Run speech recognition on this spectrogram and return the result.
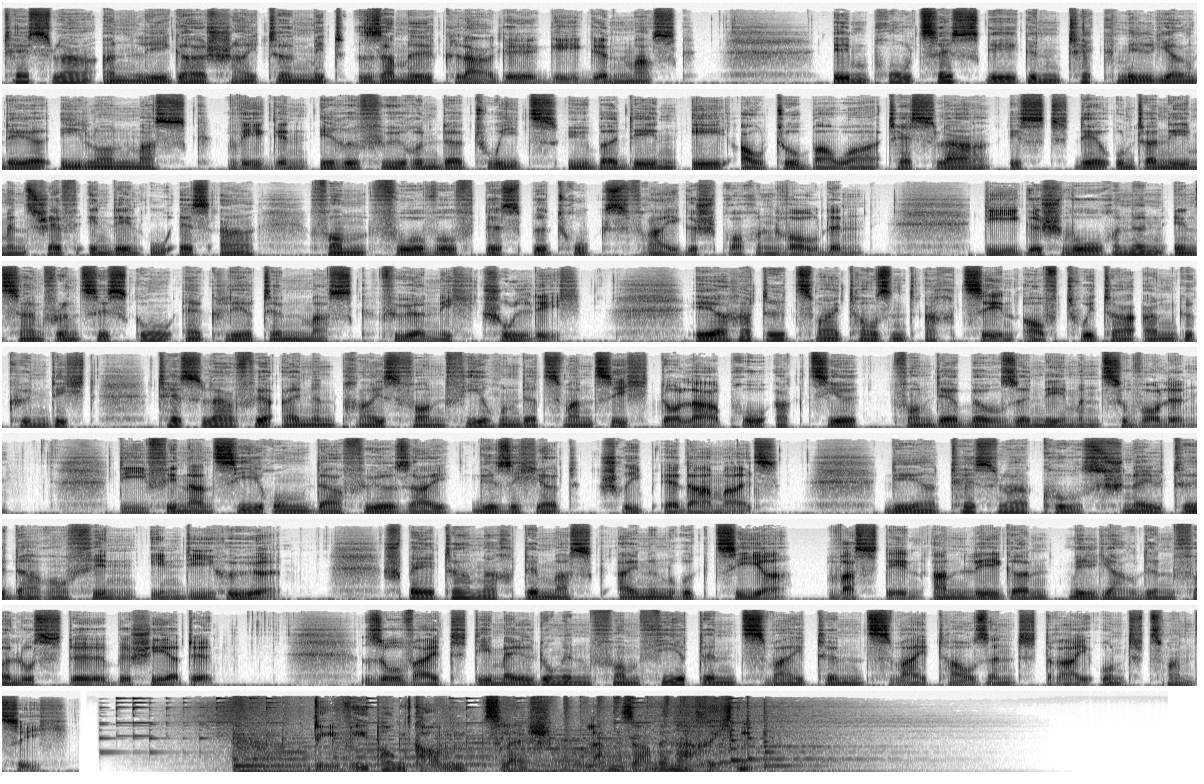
Tesla-Anleger scheitern mit Sammelklage gegen Musk. Im Prozess gegen Tech-Milliardär Elon Musk wegen irreführender Tweets über den E-Autobauer Tesla ist der Unternehmenschef in den USA vom Vorwurf des Betrugs freigesprochen worden. Die Geschworenen in San Francisco erklärten Musk für nicht schuldig. Er hatte 2018 auf Twitter angekündigt, Tesla für einen Preis von 420 Dollar pro Aktie von der Börse nehmen zu wollen. Die Finanzierung dafür sei gesichert, schrieb er damals. Der Tesla-Kurs schnellte daraufhin in die Höhe. Später machte Musk einen Rückzieher was den Anlegern Milliardenverluste bescherte. Soweit die Meldungen vom 4.2.2023. dw.com/langsame Nachrichten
